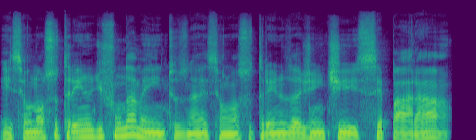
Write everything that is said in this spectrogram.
esse é o nosso treino de fundamentos, né? Esse é o nosso treino da gente separar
